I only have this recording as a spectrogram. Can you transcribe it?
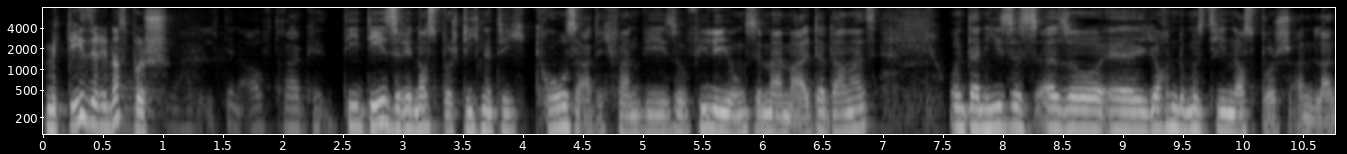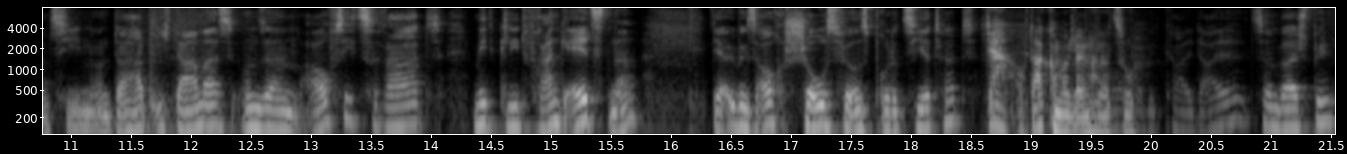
mit Desiree Nosbusch. den Auftrag, die Desiree Nosbusch, die ich natürlich großartig fand, wie so viele Jungs in meinem Alter damals. Und dann hieß es also, äh, Jochen, du musst die Nosbusch an Land ziehen. Und da habe ich damals unserem Aufsichtsratmitglied Frank Elstner, der übrigens auch Shows für uns produziert hat. Ja, auch da kommen wir gleich noch dazu. Mit Karl Dahl zum Beispiel.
